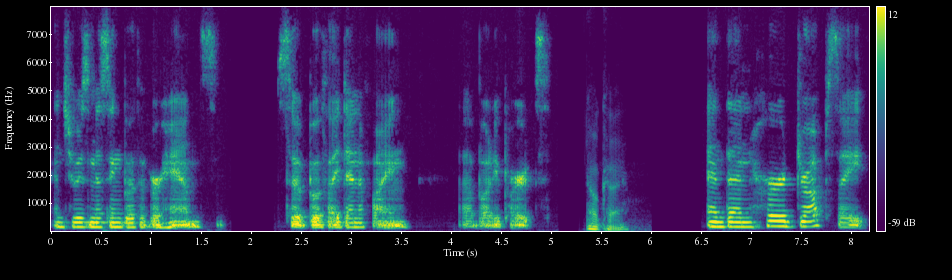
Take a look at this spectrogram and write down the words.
and she was missing both of her hands. So, both identifying uh, body parts. Okay. And then her drop site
